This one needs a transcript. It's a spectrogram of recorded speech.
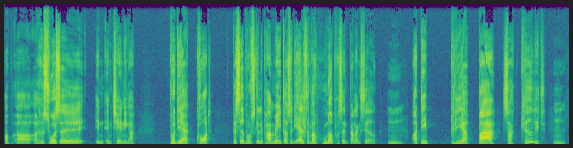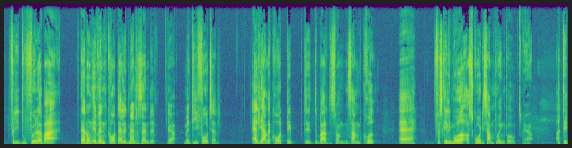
og, og, og ressourceindtjeninger på de her kort, baseret på forskellige parametre, så de alle sammen var 100% balanceret. Mm. Og det bliver bare så kedeligt, Mm. fordi du føler bare, der er nogle eventkort, der er lidt mere interessante, Ja. men de er fåtal. Alle de andre kort, det, det, det er bare som den samme grød af forskellige måder at score de samme point på. Ja. Og det,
